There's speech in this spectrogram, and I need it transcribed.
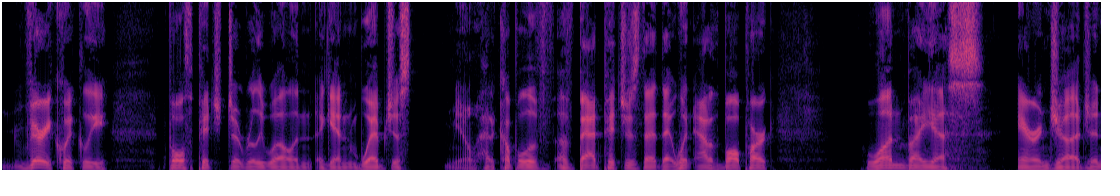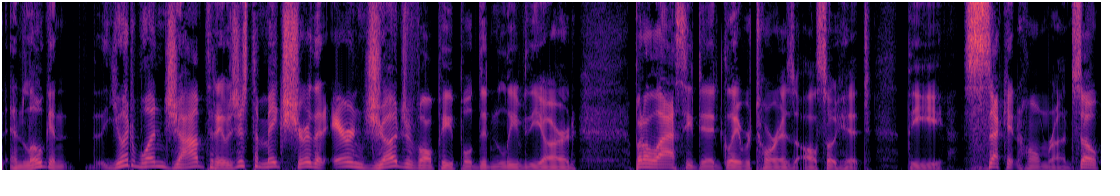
very quickly. Both pitched uh, really well, and again, Webb just you know had a couple of, of bad pitches that that went out of the ballpark. One by yes, Aaron Judge. And and Logan, you had one job today. It was just to make sure that Aaron Judge of all people didn't leave the yard. But alas, he did. Gleyber Torres also hit the second home run. So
